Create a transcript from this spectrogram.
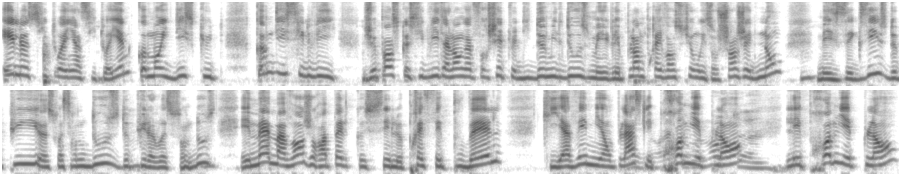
et le citoyen citoyenne comment ils discutent. Comme dit Sylvie je pense que Sylvie ta langue à fourchette le dit 2012 mais les plans de prévention ils ont changé de nom mais ils existent depuis euh, 72 depuis la loi 72 et même avant je rappelle que c'est le préfet poubelle qui avait mis en place les premiers plans les premiers plans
